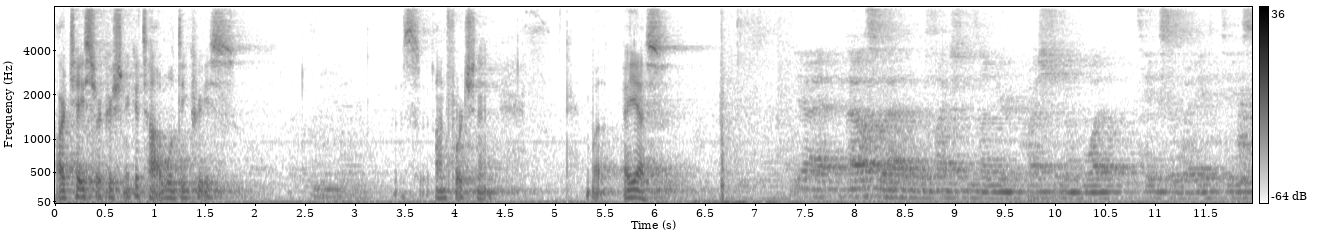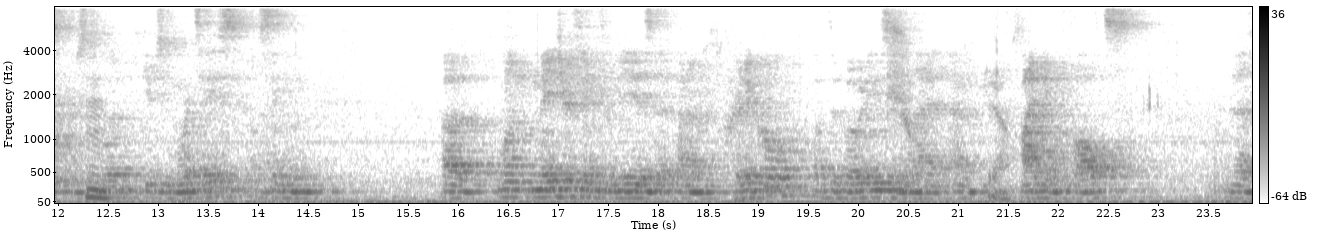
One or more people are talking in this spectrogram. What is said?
our taste for Krishna Katha will decrease. It's unfortunate. But uh, yes. Yeah, I, also had reflections on your question of what takes away taste versus mm. what gives you more taste. I was thinking, uh, one major thing for me is that when I'm critical of devotees and I, am yeah. finding faults, then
